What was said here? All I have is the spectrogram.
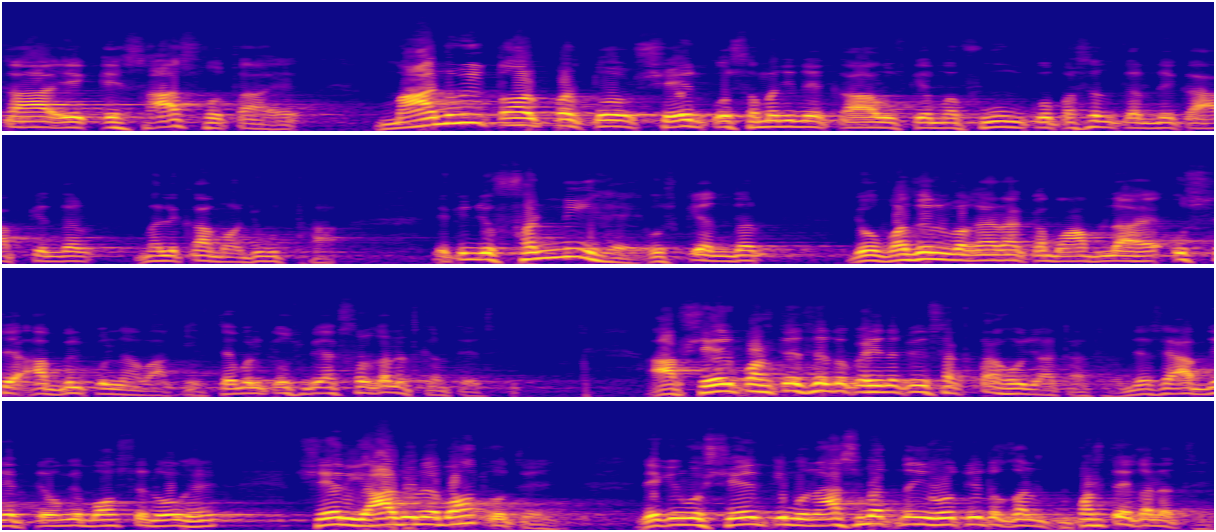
کا ایک احساس ہوتا ہے، معنوی طور پر تو شعر کو سمجھنے کا اور اس کے مفہوم کو پسند کرنے کا آپ کے اندر ملکہ موجود تھا۔ لیکن جو فنی ہے اس کے اندر، جو وزن وغیرہ کا معاملہ ہے، اس سے آپ بالکل نہ واقف تھے، بلکہ اس میں اکثر غلط کرتے تھے۔ آپ شعر پڑھتے تھے تو کہیں نہ کہیں سکتا ہو جاتا تھا۔ جیسے آپ دیکھتے ہوں گے بہت سے لوگ ہیں، شعر یاد انہیں بہت ہوتے ہیں، لیکن وہ شعر کی مناسبت نہیں ہوتی تو پڑھتے غلط ہیں۔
